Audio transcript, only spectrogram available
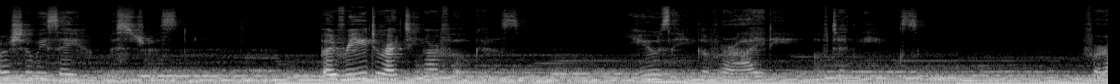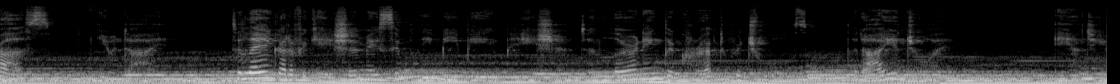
or shall we say, mistressed, by redirecting our focus using a variety of techniques. For us, you and I, delaying gratification may simply mean being patient and learning the correct rituals that I enjoy and you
